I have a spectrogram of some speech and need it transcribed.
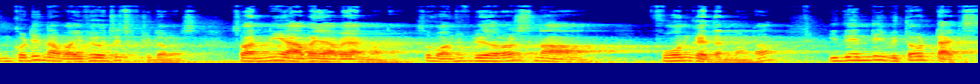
ఇంకోటి నా వైఫై వచ్చేసి ఫిఫ్టీ డాలర్స్ సో అన్నీ యాభై యాభై అనమాట సో వన్ ఫిఫ్టీ డాలర్స్ నా ఫోన్కి అయితే అనమాట ఇదేంటి? వితౌట్ ట్యాక్స్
